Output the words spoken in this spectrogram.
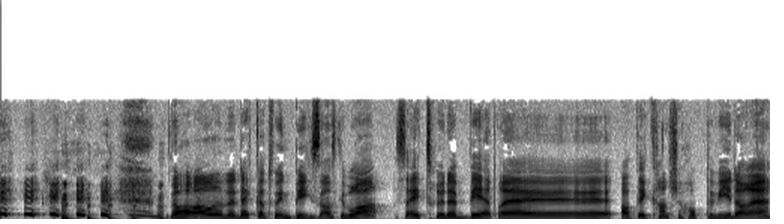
Nå har allerede dekka Twin Peaks ganske bra, så jeg tror det er bedre eh, at jeg kanskje hopper videre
